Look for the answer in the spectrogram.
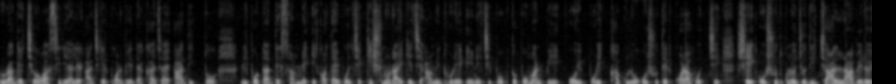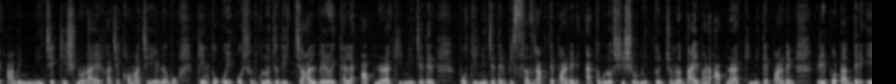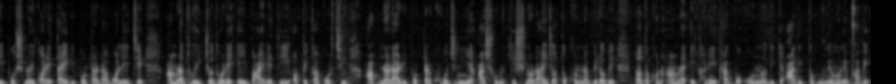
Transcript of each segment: অনুরাগের ছোঁয়া সিরিয়ালের আজকের পর্বে দেখা যায়। আদিত্য, রিপোর্টারদের সামনে এ কথাই বলছে, কৃষ্ণ রায়কে যে আমি ধরে এনেছি পোক্ত প্রমাণ পেয়ে, ওই পরীক্ষাগুলো ওষুধের করা হচ্ছে। সেই ওষুধগুলো যদি জাল না বেরোয়, আমি নিজে কৃষ্ণ রায়ের কাছে ক্ষমা চেয়ে নেব। কিন্তু ওই ওষুধগুলো যদি জাল বেরোয়, তাহলে আপনারা কি নিজেদের প্রতি নিজেদের বিশ্বাস রাখতে পারবেন? এতগুলো শিশুর মৃত্যুর জন্য দায়ভার আপনারা কি নিতে পারবেন? রিপোর্টারদের এই প্রশ্নই করে। তাই রিপোর্টাররা বলে যে, আমরা ধৈর্য ধরে এই বাইরেতেই অপেক্ষা করছি। আপনারা রিপোর্টটার খোঁজ নিয়ে আসুন। কৃষ্ণ রায় যতক্ষণ না বেরোবে, ততক্ষণ আমরা এখানেই থাকব। অন্যদিকে আদিত্য মনে মনে ভাবে,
